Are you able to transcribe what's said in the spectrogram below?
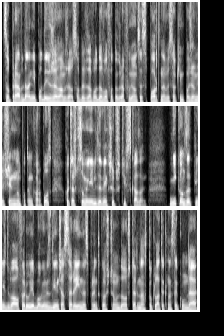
Co prawda nie podejrzewam, że osoby zawodowo fotografujące sport na wysokim poziomie sięgną po ten korpus, chociaż w sumie nie widzę większych przeciwwskazań. Nikon Z5 II oferuje bowiem zdjęcia seryjne z prędkością do 14 klatek na sekundę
